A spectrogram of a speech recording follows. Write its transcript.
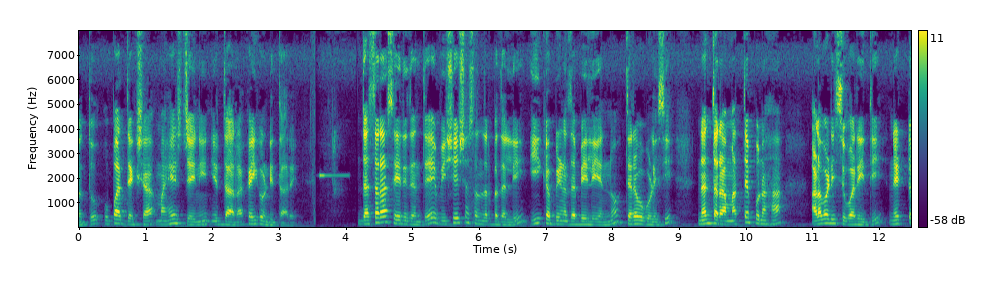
ಮತ್ತು ಉಪಾಧ್ಯಕ್ಷ ಮಹೇಶ್ ಜೈನಿ ನಿರ್ಧಾರ ಕೈಗೊಂಡಿದ್ದಾರೆ. ದಸರಾ ಸೇರಿದಂತೆ ವಿಶೇಷ ಸಂದರ್ಭದಲ್ಲಿ ಈ ಕಬ್ಬಿಣದ ಬೇಲಿಯನ್ನು ತೆರವುಗೊಳಿಸಿ ನಂತರ ಮತ್ತೆ ಪುನಃ ಅಳವಡಿಸುವ ರೀತಿ ನೆಟ್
